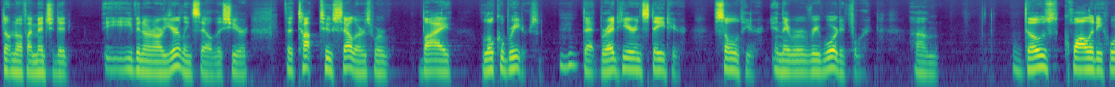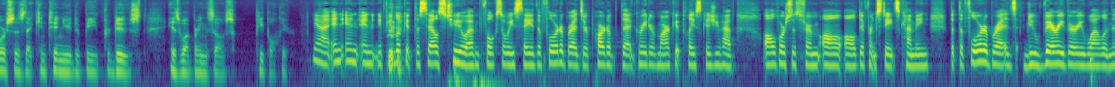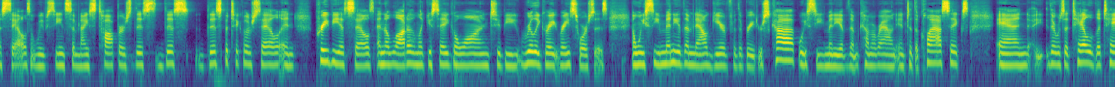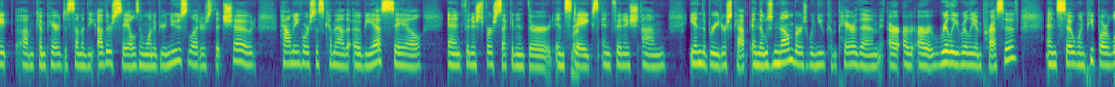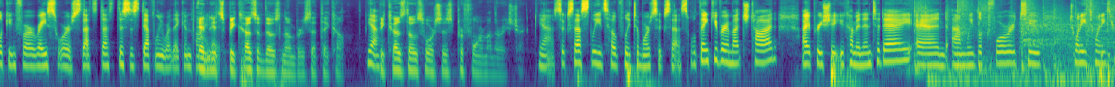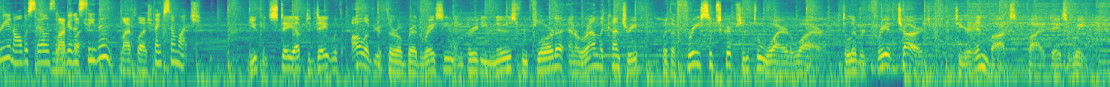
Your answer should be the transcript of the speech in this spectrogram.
don't know if I mentioned it, even on our yearling sale this year, the top two sellers were by local breeders that bred here and stayed here, sold here, and they were rewarded for it. Um, those quality horses that continue to be produced is what brings those people here. Yeah, and, and, and if you look at the sales too, um, folks always say the Florida breds are part of that greater marketplace because you have all horses from all, all different states coming. But the Florida breds do very very well in the sales, and we've seen some nice toppers this this this particular sale and previous sales, and a lot of them, like you say, go on to be really great race horses. And we see many of them now geared for the Breeders' Cup. We see many of them come around into the classics, and there was a tale of the tape um, compared to some of the other sales in one of your newsletters that showed how many horses come out of the OBS sale and finish first, second, and third in stakes and finish um, in the Breeders' Cup. And those numbers, when you compare them, are, are, are really, really impressive. And so when people are looking for a racehorse, that's that's this is definitely where they can find And it. And it's because of those numbers that they come. Yeah. Because those horses perform on the racetrack. Yeah, success leads hopefully to more success. Well, thank you very much, Tod. I appreciate you coming in today, and um, we look forward to 2023 and all the sales that My we're going to see then. My pleasure. Thanks so much. You can stay up to date with all of your thoroughbred racing and breeding news from Florida and around the country with a free subscription to Wire to Wire, delivered free of charge to your inbox five days a week.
